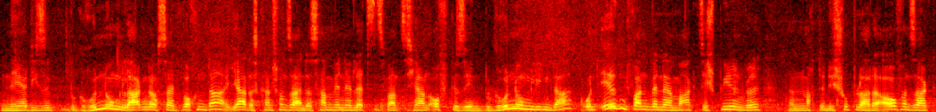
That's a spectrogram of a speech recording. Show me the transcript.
naja, diese Begründungen lagen doch seit Wochen da. Ja, das kann schon sein. Das haben wir in den letzten 20 Jahren oft gesehen. Begründungen liegen da und irgendwann, wenn der Markt sie spielen will, dann macht er die Schublade auf und sagt,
